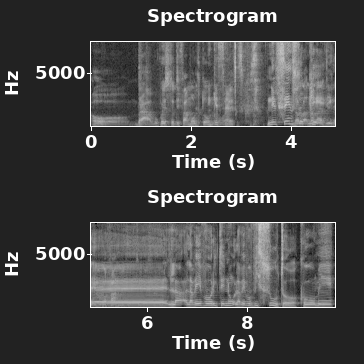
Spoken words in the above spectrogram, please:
Oh, bravo, questo ti fa molto In che senso, scusa? Nel senso Non lo- non che la dico, non lo fanno eh, tutti, la- l'avevo, ritenu- l'avevo vissuto come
